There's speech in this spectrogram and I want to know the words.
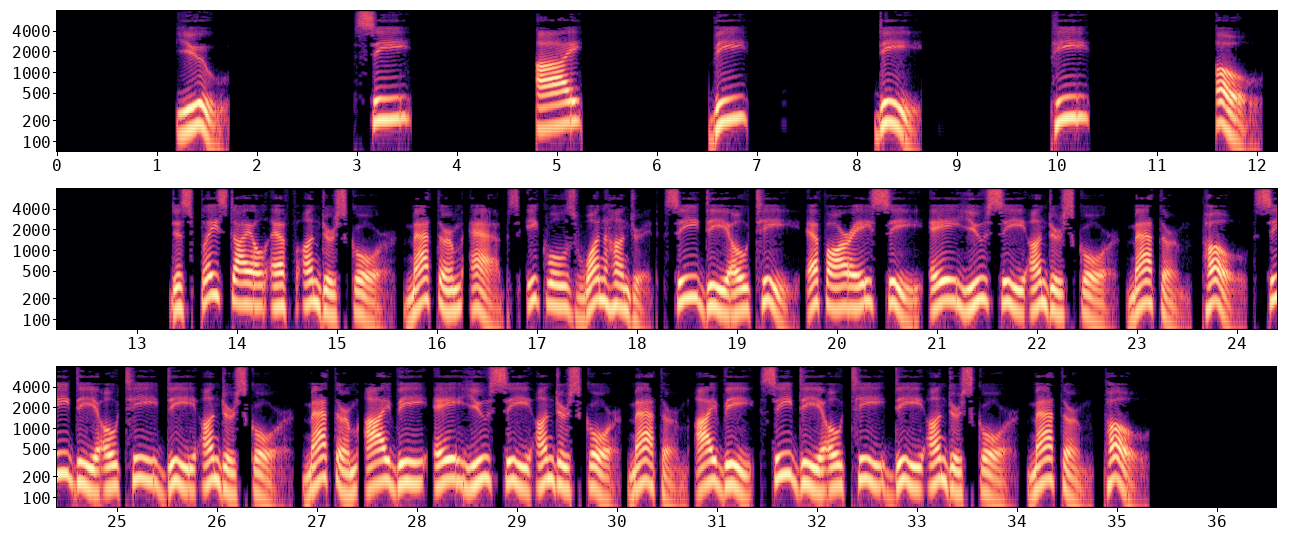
u c i v d p O. Display style f underscore mathrm abs equals 100 c dot frac auc underscore mathrm po c dot d underscore mathrm iv auc underscore mathrm iv c dot d underscore mathrm po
